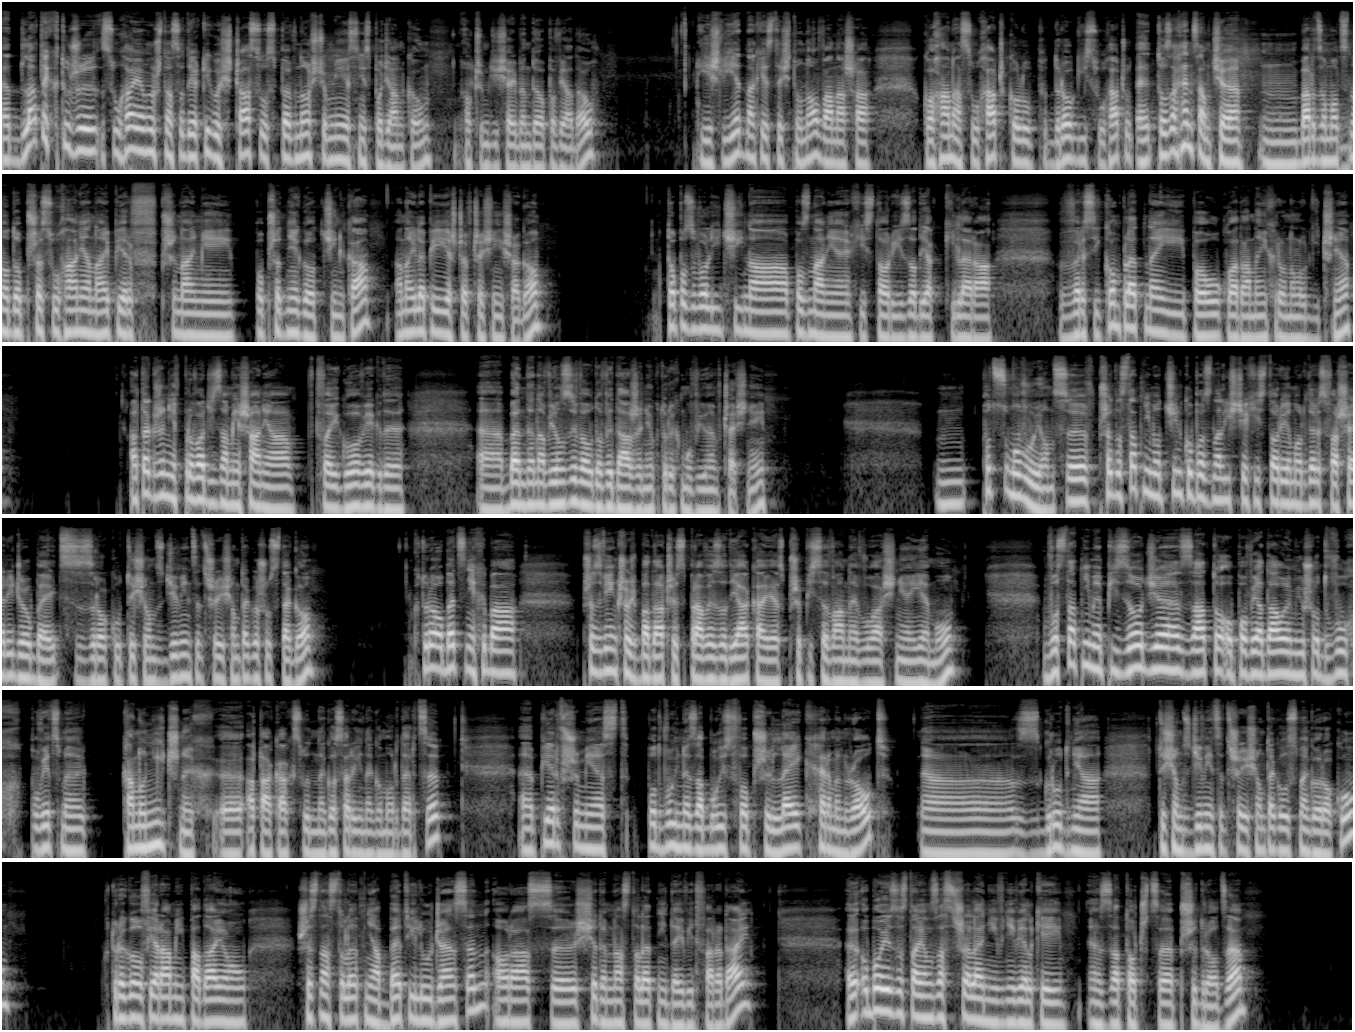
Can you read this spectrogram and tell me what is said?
Dla tych, którzy słuchają już nas od jakiegoś czasu, z pewnością nie jest niespodzianką, o czym dzisiaj będę opowiadał. Jeśli jednak jesteś tu nowa, nasza kochana słuchaczko lub drogi słuchaczu, e, to zachęcam Cię mm, bardzo mocno do przesłuchania najpierw przynajmniej poprzedniego odcinka, a najlepiej jeszcze wcześniejszego. To pozwoli Ci na poznanie historii Zodiac Killera w wersji kompletnej i poukładanej chronologicznie, a także nie wprowadzi zamieszania w Twojej głowie, gdy e, będę nawiązywał do wydarzeń, o których mówiłem wcześniej. Mm, podsumowując, e, w przedostatnim odcinku poznaliście historię morderstwa Sherry Joe Bates z roku 1966, które obecnie chyba przez większość badaczy sprawy Zodiaka jest przypisywane właśnie jemu. W ostatnim epizodzie za to opowiadałem już o dwóch, powiedzmy, kanonicznych e, atakach słynnego seryjnego mordercy. E, pierwszym jest podwójne zabójstwo przy Lake Herman Road z grudnia 1968 roku, którego ofiarami padają 16-letnia Betty Lou Jensen oraz 17-letni David Faraday. E, oboje zostają zastrzeleni w niewielkiej e, zatoczce przy drodze.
